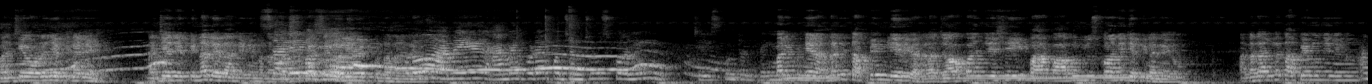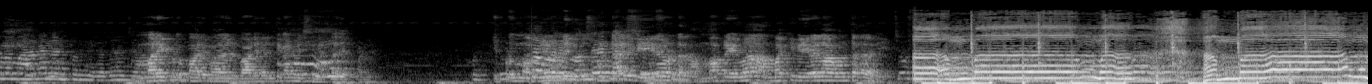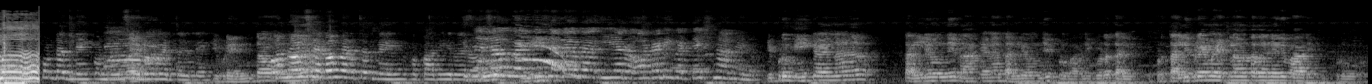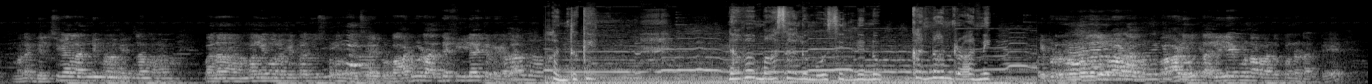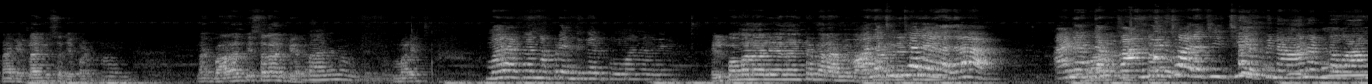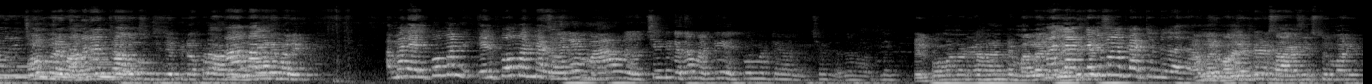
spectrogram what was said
మంచిగా కూడా చెప్పినా నేను. మంచిగా చెప్పినా లేదా నేను మన ఫస్ట్ ఫస్ట్ వదిలిపెట్టుకున్నాను ఆమె ఆమె కూడా కొంచెం చూసుకొని చేసుకుంటుంది. మరి ఇప్పుడు నేను అన్నది తప్పేం లేదు కదా. జాబ్ బంద్ చేసి బా బాబుని చూసుకోవాలని చెప్పిన నేను. అన్న దాంట్లో తప్పేముంది నేను? మరి ఇప్పుడు మరి వాడి- వాడి హెల్త్ కండిషన్ ఎట్లా చెప్పండి? ఇప్పుడు మమ్మీ నుండి చూసుకుంటే అది వేరే ఉంటది. అమ్మ ప్రేమ అమ్మకి వేరేలా ఉంటది అది. అమ్మా అమ్మా అమ్మా. అమ్మా ఉంటదిలే కొన్ని రోజులు సెలవు పెడుతుందిలే. ఇప్పుడు ఎంత కొన్ని ఉన్నా రోజులు సెలవు పెడుతుందిలే ఒక పది ఇరవై రోజులు. సెలవు పెట్టి సెలవు ఇయర్ ఆల్రెడీ పెట్టేసిన నేను. ఇప్పుడు మీకైనా తల్లి ఉంది నాకైనా తల్లి ఉంది ఇప్పుడు వానికి కూడా తల్లి ఇప్పుడు తల్లి ప్రేమ ఎట్లా ఉంటది అనేది వాడి ఇప్పుడు మనకు గెలిచి కదండి మనం ఎట్లా మనం మన అమ్మల్ని మనం ఎట్లా చూసుకున్నాం తెలుసా? ఇప్పుడు వాడు కూడా అంతే ఫీల్ అవుతాడు కదా. అందుకే నవ మాసాలు మోసి నిన్ను కన్నాను రాని ఇప్పుడు రెండు రోజులు వాడు వాడు తల్లి లేకుండా వండుకున్నాడు అంటే నాకు ఎట్లా అనిపిస్తుంది చెప్పండి? నాకు బాధ అనిపిస్తుందా అనిపించదు ఉంటుంది. మరి? మరి అట్లా అన్నప్పుడు ఎందుకు వెళ్ళిపోమన్నాను వెళ్ళిపోమనాలి అని అంటే మరి ఆమె ఆలోచించాలే కదా. ఆయన గురించి ఆలోచించి చెప్పినా అని అన్నావు. వాని గురించి అవును మరి వాళ్ళ చెప్పినా అని గురించి అన్నావు. ఆలోచించి చెప్పినప్పుడు ఆమె ఆ, మరి- ఉండాలి మరి? మరి వెళ్ళిపోమని వెళ్ళిపోమన్నాడు. సరే మా వచ్చింది కదా మళ్ళీ వెళ్ళిపోమంటే వాళ్ళు వచ్చాడు కదా వెళ్ళిపోమన్నాడు కదా అంటే మళ్ళీ మళ్ళీ అట్లనే మాట్లాడుతుండు కదా. ఆ, మరి మళ్ళీ ఎందుకు సాగదీస్తున్నారు మరి?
